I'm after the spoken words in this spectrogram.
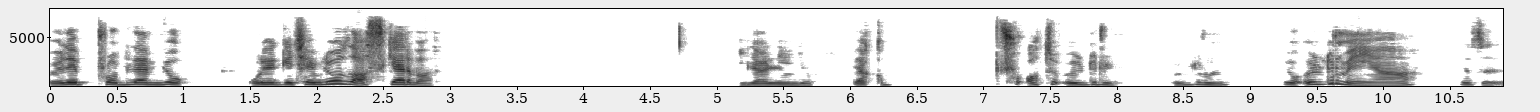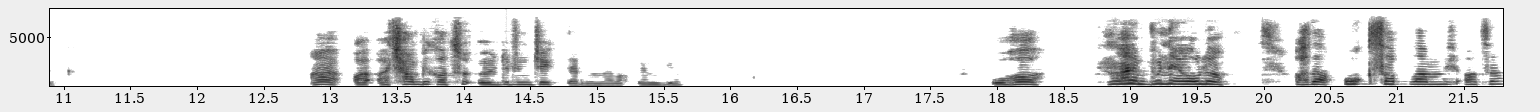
öyle bir problem yok. Oraya geçebiliyoruz da asker var. İlerleyin diyor. Bir. Şu atı öldürün. Öldürün. Yok öldürmeyin ya. Yazık. Ha, açan bir atı öldürünecekler bunlar bak ben biliyorum. Oha. Lan bu ne oğlum? Adam ok saplanmış ata.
